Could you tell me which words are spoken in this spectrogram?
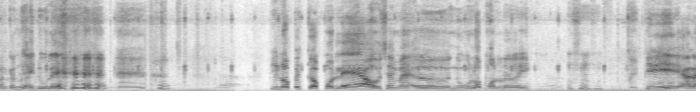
มันก็เหนื่อยดูเลย พี่ลบไปเกือบหมดแล้ว ใช่ไหมเออ หนูลบหมดเลย พี่อะไร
